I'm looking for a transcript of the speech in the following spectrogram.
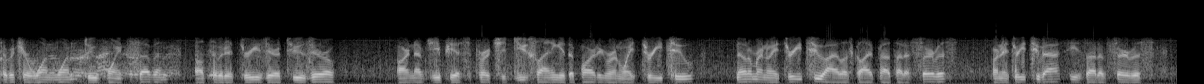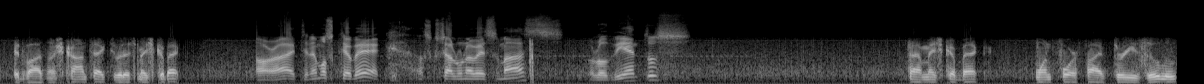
temperature 112.7, altimeter 3020. RNAV GPS approach at use landing at departing runway 32. Notem runway 32, ILS glide path out of service. Runway 32 Vassy is out of service. Advise on contact with Estimation Quebec. All right, tenemos Quebec. Vamos a escucharlo una vez más. Los vientos. Estimation Quebec, 1453 Zulu,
